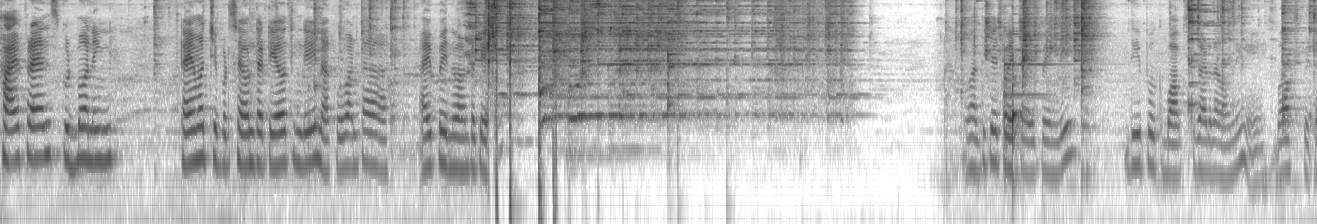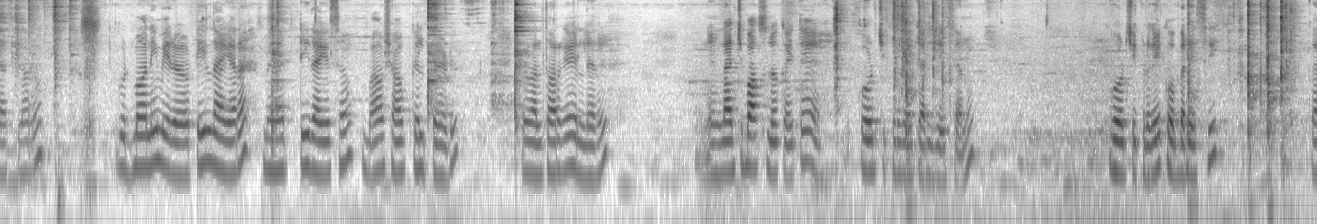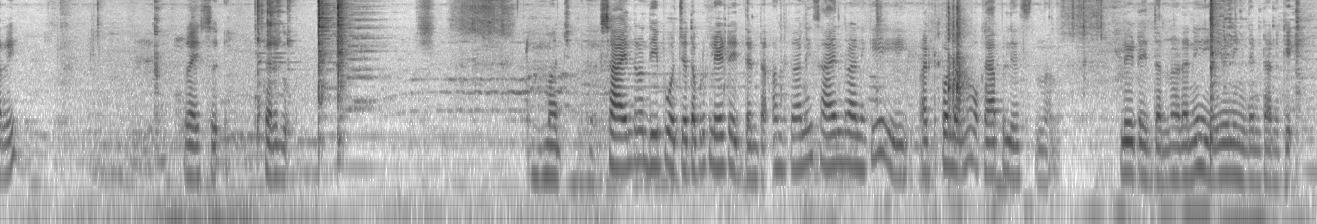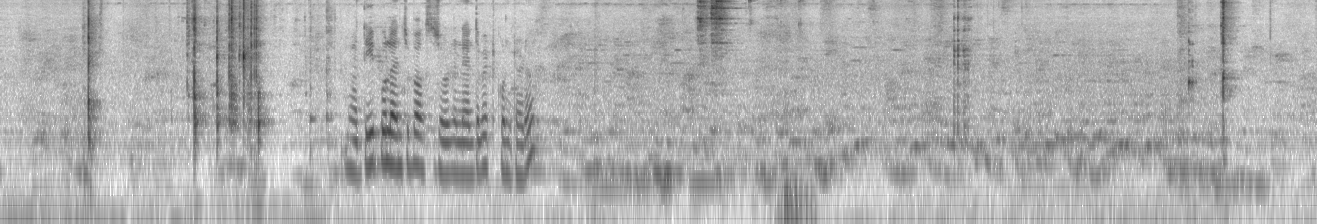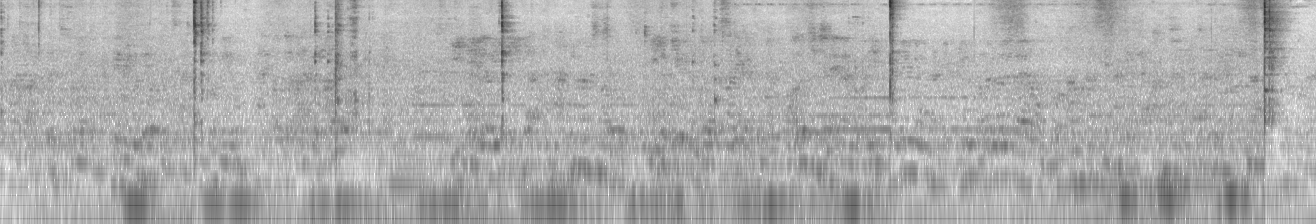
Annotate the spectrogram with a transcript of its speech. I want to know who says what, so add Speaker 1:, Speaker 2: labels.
Speaker 1: Hi friends good morning. Time వచ్చి ఇప్పుడు seven thirty అవుతుంది. నాకు వంట అయిపోయింది వంట చేసి వంట చేతి అయితే అయిపోయింది. దీపుకి బాక్స్ కడదామని బాక్స్ పెట్టేస్తున్నాను. గుడ్ మార్నింగ్ మీరు టీలు తాగారా? మేము టీ తాగేసాం. బాగా షాప్కి వెళ్ళిపోయాడు. ఇవాళ త్వరగా వెళ్ళారు. నేను లంచ్ బాక్స్లోకి అయితే కోడి చిక్కుడుకాయ కర్రీ చేశాను. గోడు చిక్కుడుకాయ కొబ్బరి వేసి కర్రీ రైస్ పెరుగు. మధ్య సాయంత్రం దీపం వచ్చేటప్పటికి లేట్ అయిద్దంట. అందుకని సాయంత్రానికి అట్టిపళ్ళను ఒక యాపిల్ వేస్తున్నాను. లేట్ అయిద్ది అన్నాడని ఈవినింగ్ తినడానికి మా దీపు లంచ్ బాక్స్ చూడండి ఎంత పెట్టుకుంటాడో.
